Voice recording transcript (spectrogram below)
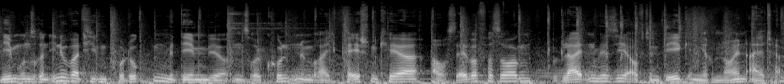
Neben unseren innovativen Produkten, mit denen wir unsere Kunden im Bereich Patient Care auch selber versorgen, begleiten wir sie auf dem Weg in ihren neuen Alltag.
